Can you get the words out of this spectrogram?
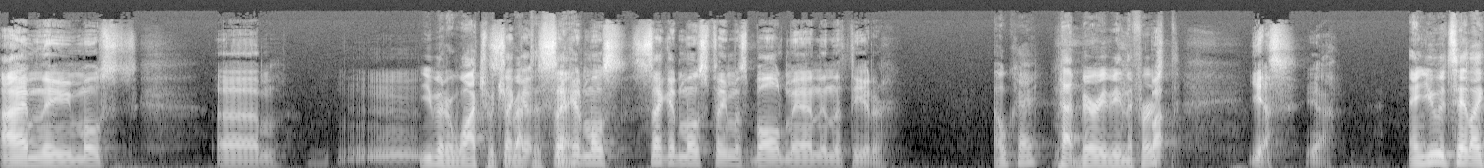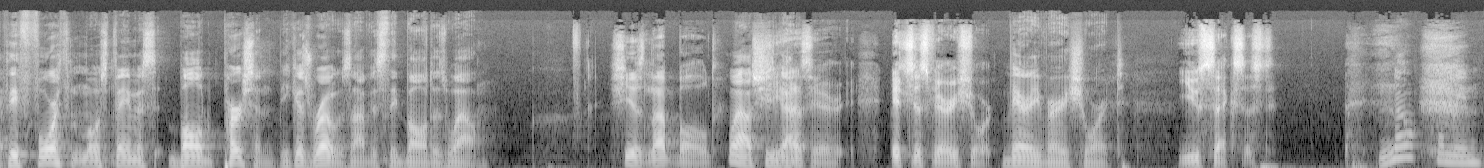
I'm the most um, You better watch what you're about to say. second most second most famous bald man in the theater. Okay. Pat Barry being the first. But- yes, yeah. and you would say like the fourth most famous bald person because Rose obviously bald as well. She is not bald. Well, she's she got- has hair. It's just very short. Very very short. You sexist. No, I mean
